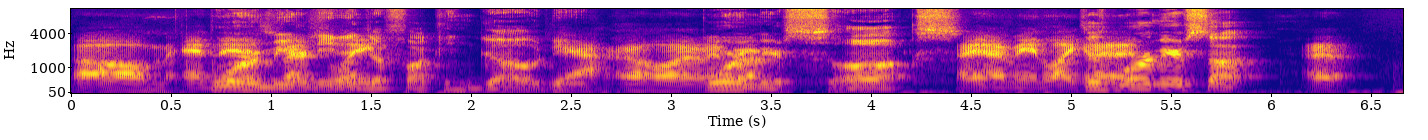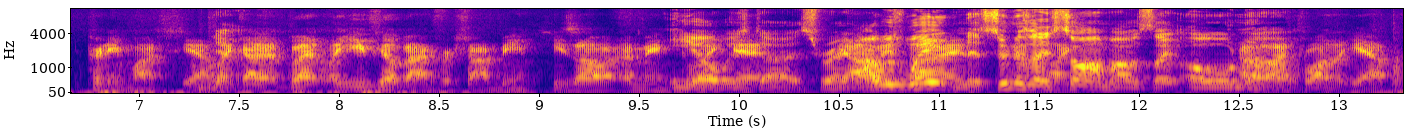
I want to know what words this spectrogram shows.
um, and Boromir needed to fucking go. Dude. yeah, uh, I mean, Boromir sucks. I, I mean, like Does uh, Boromir suck? uh, pretty much, yeah. Like, uh, but like you feel bad for Sean Bean. He's all. I mean, He like, always uh, does, right? I always was waiting. As soon as I like, saw him, I was like, oh Oh, no. that's one. Yeah,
